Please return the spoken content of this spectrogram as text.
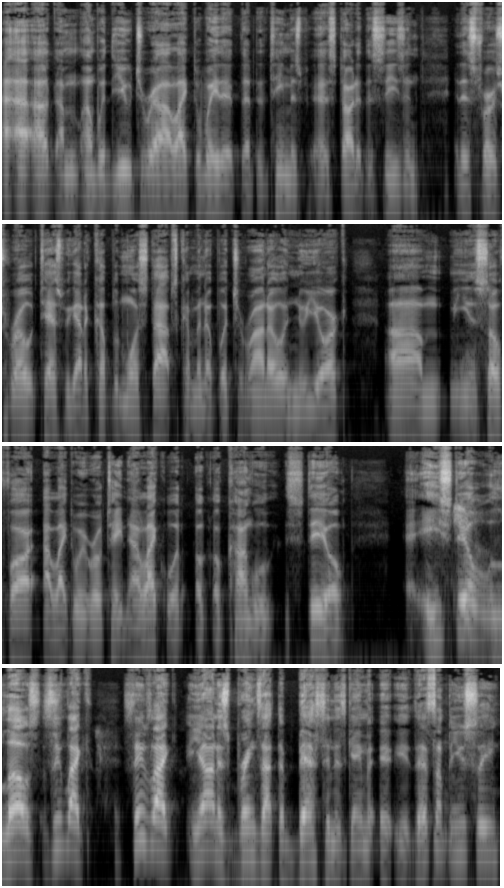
I, I'm with you, Terrell. I like the way that, that the team has, has started the season. This first road test, we got a couple of more stops coming up with Toronto and New York. Um, you know, so far, I like the way we rotate. I like what O- Okongwu still. He still loves. Seems like seems like Giannis brings out the best in this game. Is that something you see?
